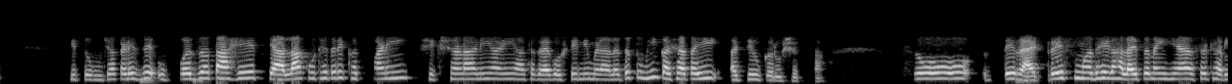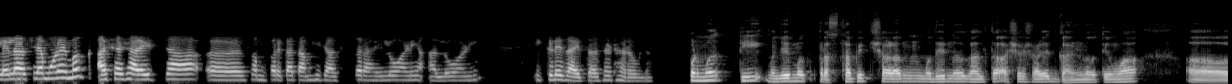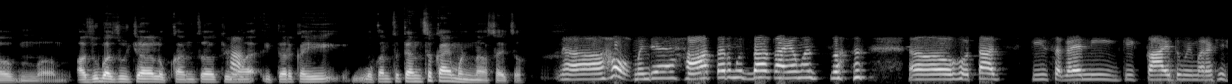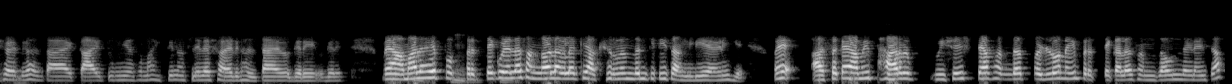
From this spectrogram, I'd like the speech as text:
की तुमच्याकडे जे. उपजत आहे त्याला कुठेतरी खतपाणी शिक्षणाने आणि या सगळ्या गोष्टींनी मिळालं तर तुम्ही कशातही अचीव्ह करू शकता. सो ते हं. रॅट रेसमध्ये घालायचं नाही हे असं ठरलेलं असल्यामुळे मग अशा शाळेच्या संपर्कात आम्ही जास्त राहिलो आणि आलो आणि इकडे जायचं असं ठरवलं. पण मग ती म्हणजे मग प्रस्थापित शाळांमध्ये न घालता अशा शाळेत घालणं तेव्हा अ, म आजूबाजूच्या लोकांचं हां. किंवा इतर काही लोकांचं त्यांचं काय म्हणणं असायचं? अ, हो, म्हणजे हा तर मुद्दा कायमच अ, होताच, की सगळ्यांनी की काय तुम्ही मराठी शाळेत घालताय, काय तुम्ही असं माहिती नसलेल्या शाळेत घालताय वगैरे, वगैरे. म्हणजे आम्हाला हे प हं, प्रत्येक. वेळेला सांगावं लागलं, की अक्षरनंदन किती चांगली आहे आणि हे. म्हणजे असं काही आम्ही फार विशेष त्या फंदात पडलो नाही प्रत्येकाला समजावून देण्याच्या.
